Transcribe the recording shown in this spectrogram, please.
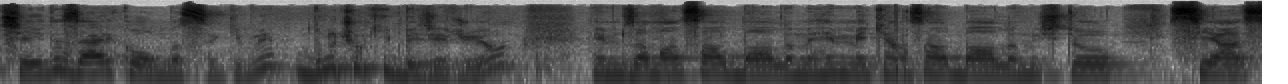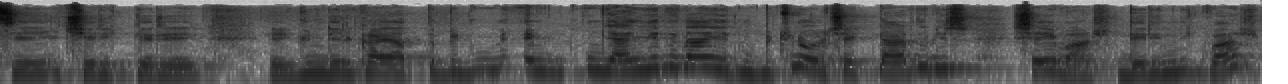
şeyde zerk olması gibi. Bunu çok iyi beceriyor. Hem zamansal bağlamı hem mekansal bağlamı işte o siyasi içerikleri e, gündelik hayatta bir, yani 7'den 7 bütün ölçeklerde bir şey var, derinlik var.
